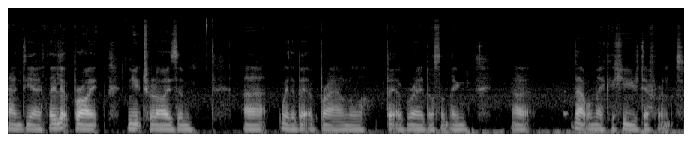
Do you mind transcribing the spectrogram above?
And yeah, if they look bright, neutralize them uh, with a bit of brown or a bit of red or something. Uh, that will make a huge difference.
